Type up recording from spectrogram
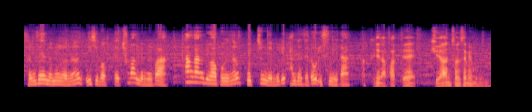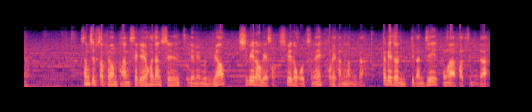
전세 매물로는 20억대 초반 매물과 한강뷰가 보이는 고층 매물이 반전세로 있습니다. 그린 아파트의 귀한 전세 매물입니다. 34평 방 3개 화장실 2개 매물이며 11억에서 11억 5천에 거래 가능합니다. 사계절 인기단지 동아 아파트입니다.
